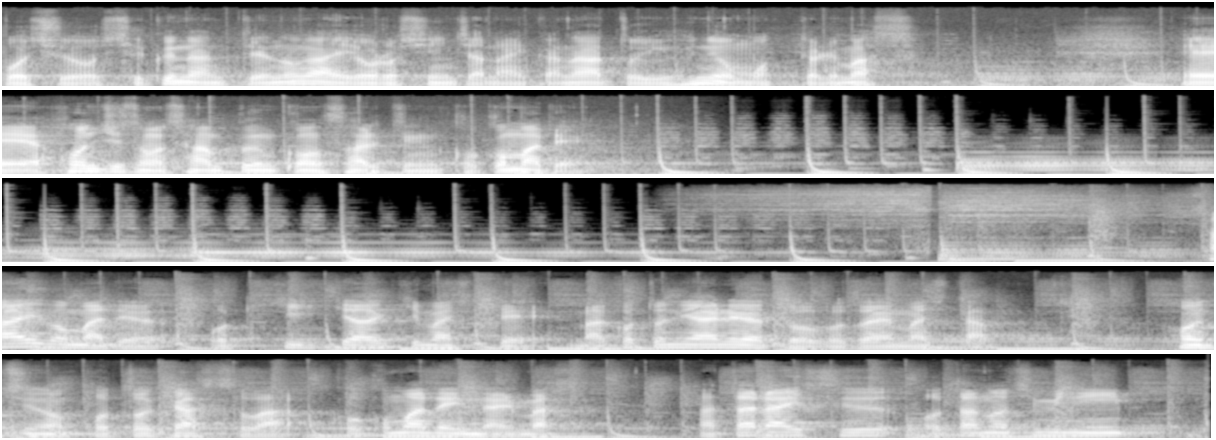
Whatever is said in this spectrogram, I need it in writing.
募集をしていくなんていうのがよろしいんじゃないかなというふうに思っております。えー、本日の3分コンサルティングここまで。最後までお聞きいただきまして誠にありがとうございました。本日のポッドキャストはここまでになります。また来週お楽しみに。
